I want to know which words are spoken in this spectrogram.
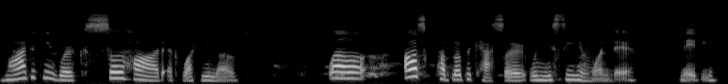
why did he work so hard at what he loved? Well, ask Pablo Picasso when you see him one day, maybe.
